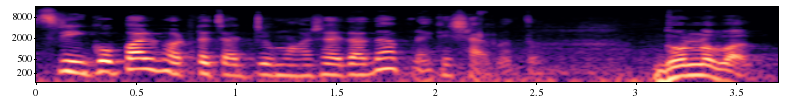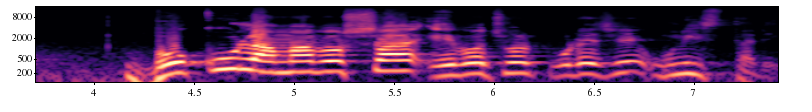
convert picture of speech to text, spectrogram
শ্রী গোপাল ভট্টাচার্য মহাশয়। দাদা, আপনাকে স্বাগত। ধন্যবাদ। বকুল অমাবস্যা এবছর পড়েছে উনিশ তারিখ।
